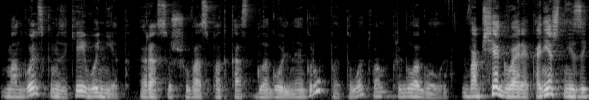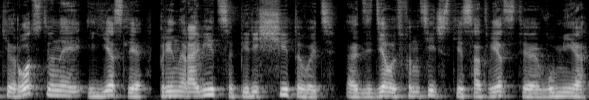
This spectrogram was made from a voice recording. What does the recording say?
монгольском языке его нет. Раз уж у вас подкаст «Глагольная группа», то вот вам про глаголы. Вообще говоря, конечно, языки родственные, и если приноровиться пересчитывать, э, делать фонетические соответствия в уме,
